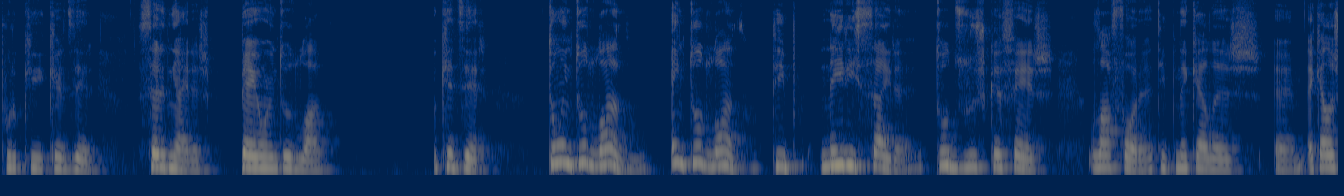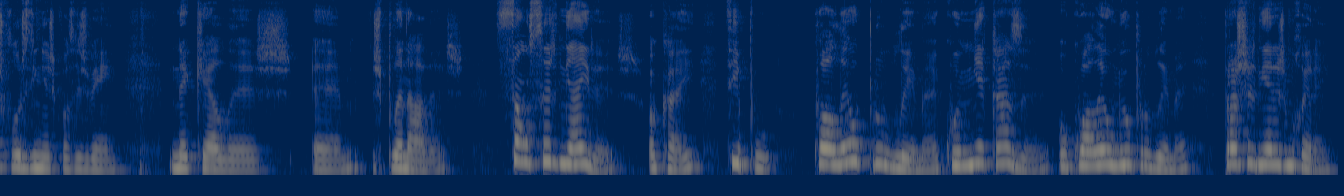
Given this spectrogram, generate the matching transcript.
Porque, quer dizer, sardinheiras, pegam em todo lado. Quer dizer, estão em todo lado. Em todo lado. Tipo, na ericeira, todos os cafés lá fora, tipo naquelas um, aquelas florzinhas que vocês veem naquelas um, esplanadas, são sardinheiras, ok? Tipo, qual é o problema com a minha casa? Ou qual é o meu problema para as sardinheiras morrerem?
